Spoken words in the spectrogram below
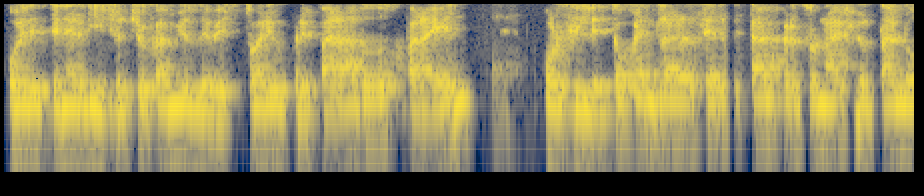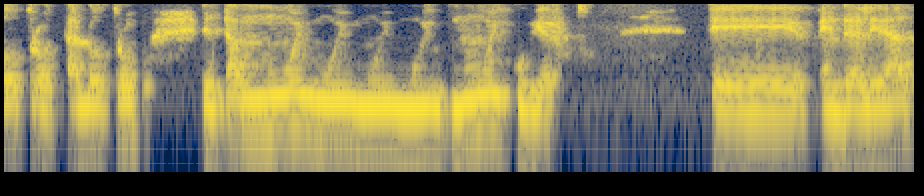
puede tener 18 cambios de vestuario preparados para él, por si le toca entrar a hacer tal personaje o tal otro o tal otro. Está muy, muy, muy, muy, muy cubierto. Eh, en realidad,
